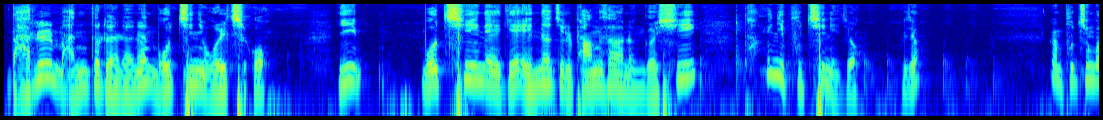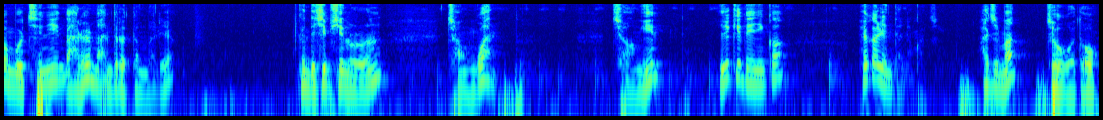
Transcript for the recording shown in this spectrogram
나를 만들어내는 모친이 월치고 이 모친에게 에너지를 방사하는 것이 당연히 부친이죠. 그죠? 그럼 부친과 모친이 나를 만들었단 말이에요. 근데 십신으로는 정관, 정인 이렇게 되니까 헷갈린다는 거지. 하지만 적어도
